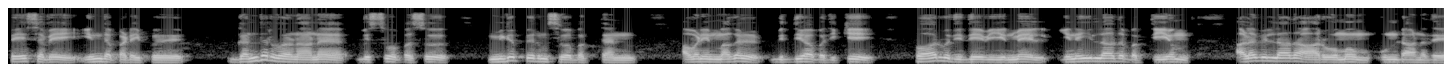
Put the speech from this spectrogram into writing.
பேசவே இந்த படைப்பு. கந்தர்வனான விஸ்வபசு மிக பெரும் சிவபக்தன். அவனின் மகள் வித்யாபதிக்கு பார்வதி தேவியின் மேல் இணையில்லாத பக்தியும் அளவில்லாத ஆர்வமும் உண்டானது.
